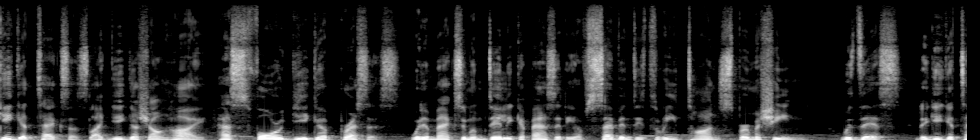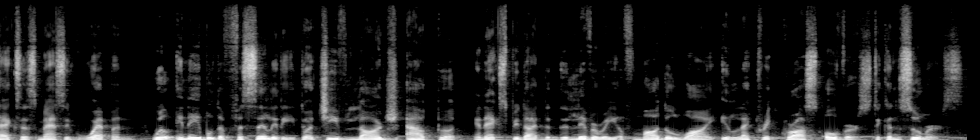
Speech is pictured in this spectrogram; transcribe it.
Giga Texas, like Giga Shanghai, has 4 Giga presses with a maximum daily capacity of 73 tons per machine. With this, the Giga Texas massive weapon will enable the facility to achieve large output and expedite the delivery of Model Y electric crossovers to consumers.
